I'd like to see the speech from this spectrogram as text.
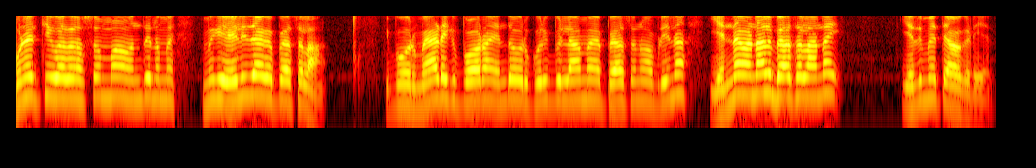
உணர்ச்சி வசமாக வந்து நம்ம மிக எளிதாக பேசலாம். இப்போ ஒரு மேடைக்கு போகிறோம் எந்த ஒரு குறிப்பு இல்லாமல் பேசணும் அப்படின்னா என்ன வேணாலும் பேசலான்னா எதுவுமே தேவை கிடையாது.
